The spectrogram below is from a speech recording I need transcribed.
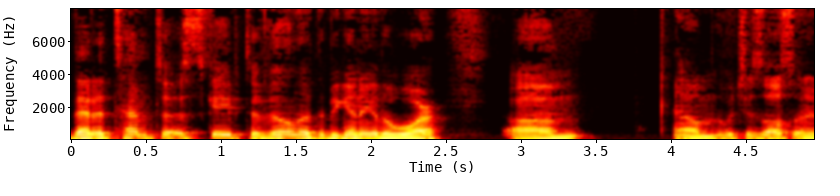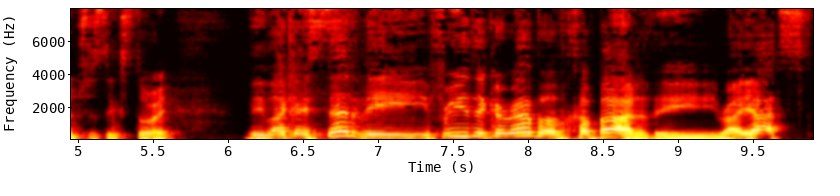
that attempt to escape to Vilna at the beginning of the war, um, um, which is also an interesting story. The, like I said, the Frierdiker Rebbe of Chabad, the Rayatz,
